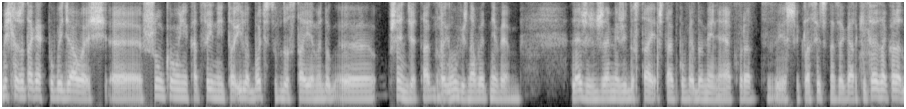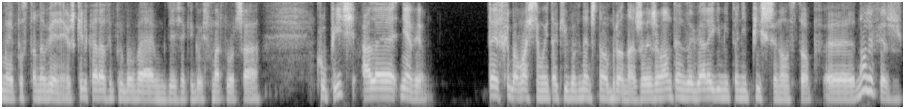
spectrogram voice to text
Myślę, że tak jak powiedziałeś, e, szum komunikacyjny to ile bodźców dostajemy do, e, wszędzie, tak? Bo tak jak mhm. mówisz, nawet nie wiem, leżysz, drzemiesz i dostajesz tak powiadomienia, akurat jeszcze klasyczne zegarki. To jest akurat moje postanowienie. Już kilka razy próbowałem gdzieś jakiegoś smartwatcha kupić, ale nie wiem. To jest chyba właśnie mój taki wewnętrzna obrona, że, że mam ten zegarek i mi to nie piszczy non-stop. E, no ale wiesz,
